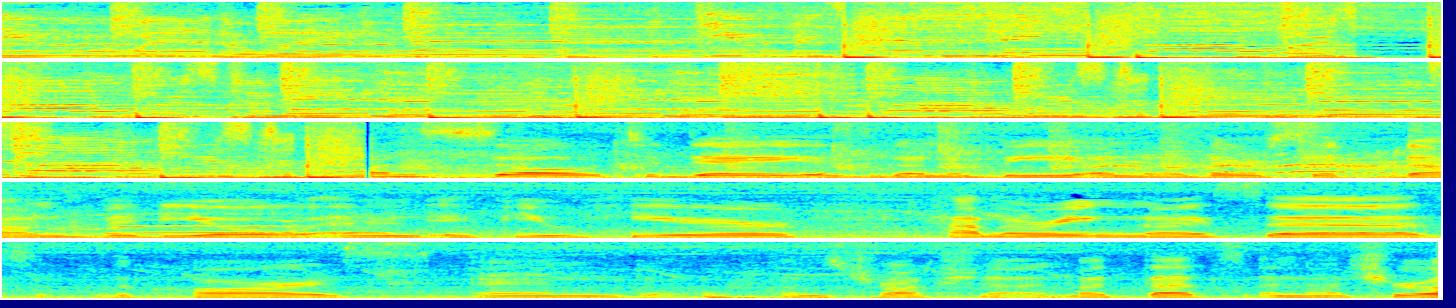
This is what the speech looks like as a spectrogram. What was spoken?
You went away. You've been sending flowers, flowers to me. Flowers today, flowers today. And so today is gonna be another sit down video and if you hear hammering noises, the cars and construction, but that's a natural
